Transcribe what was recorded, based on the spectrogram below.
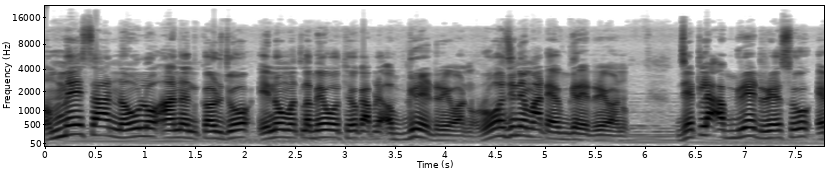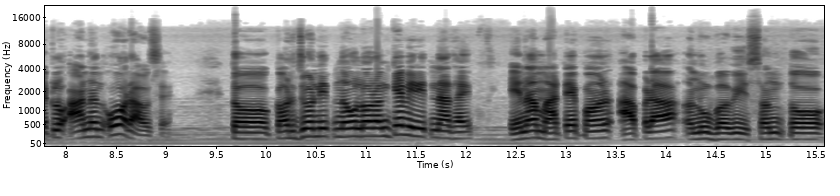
હંમેશા નવલો આનંદ કરજો. એનો મતલબ એવો થયો કે આપણે અપગ્રેડ રહેવાનો. રોજને માટે અપગ્રેડ રહેવાનું. જેટલા અપગ્રેડ રહેશું એટલો આનંદ ઓર આવશે. તો કરજો નીત નવલો રંગ કેવી રીતના થાય? એના માટે પણ આપણા અનુભવી સંતો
